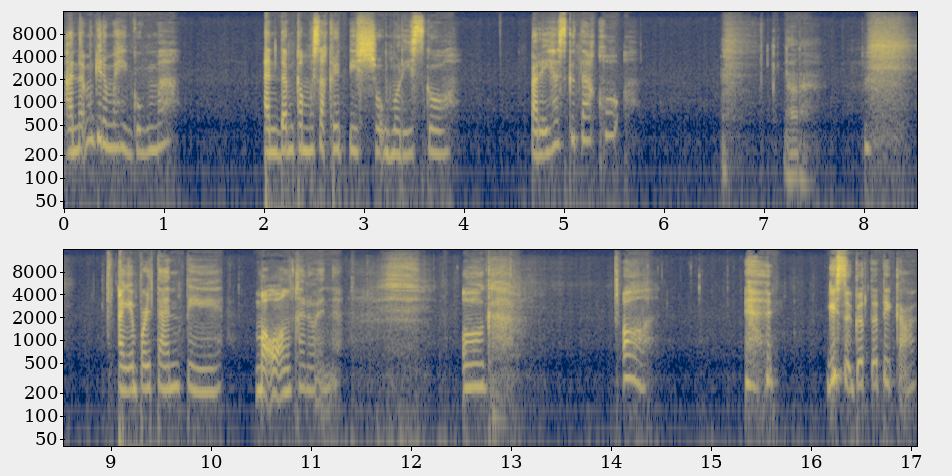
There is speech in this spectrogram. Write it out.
Anak mo ginamahigog ma. Andam ka mo sakripisyo ug morisgo. Parehas ko ako. Lara, Ang importante, mao ang karon. Og, oh, gisugot na ti ka.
